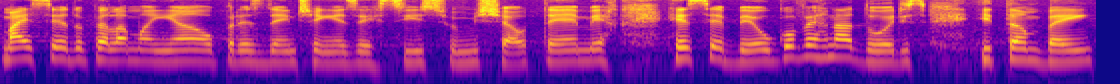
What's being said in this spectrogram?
Mais cedo pela manhã, o presidente em exercício, Michel Temer, recebeu governadores e também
